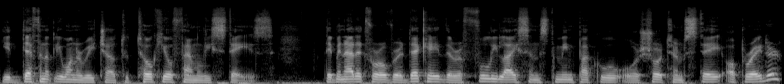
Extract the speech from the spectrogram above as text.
you definitely want to reach out to Tokyo Family Stays. They've been at it for over a decade. They're a fully licensed Minpaku or short term stay operator.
